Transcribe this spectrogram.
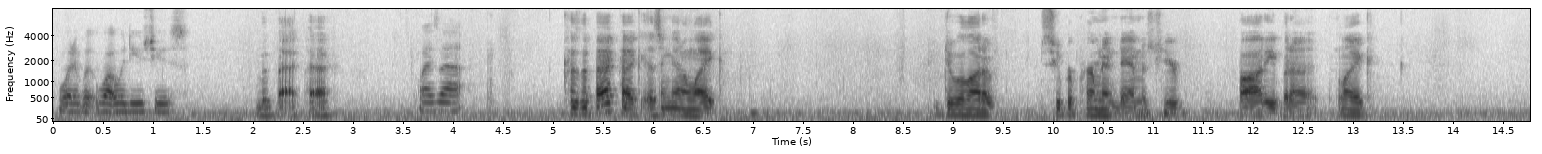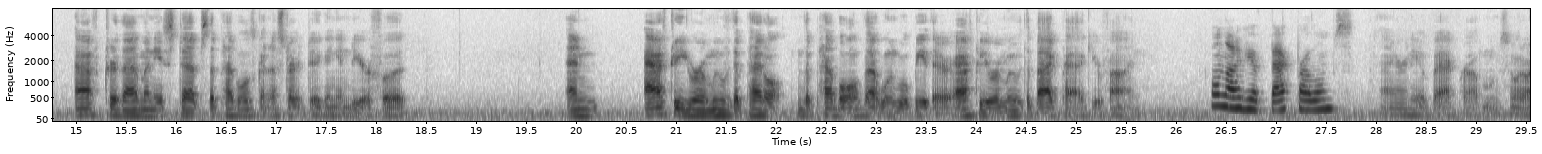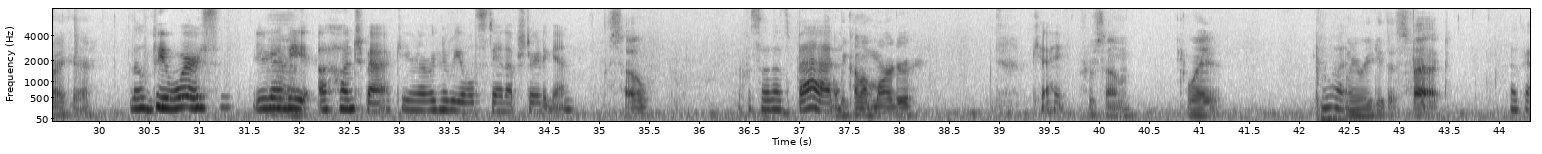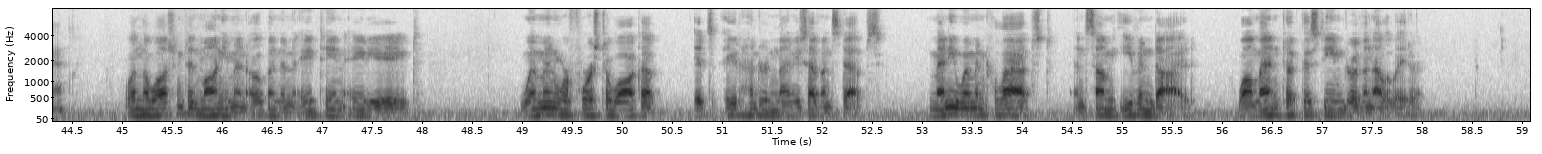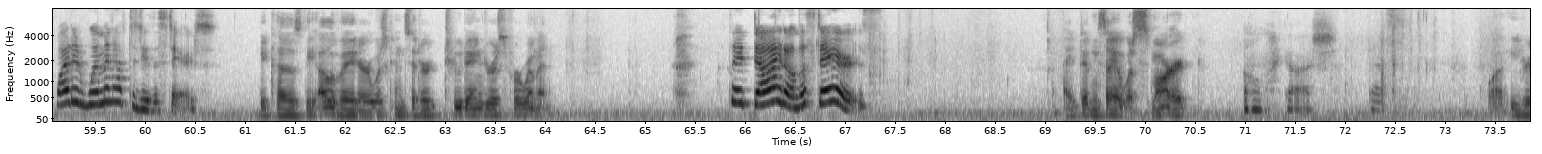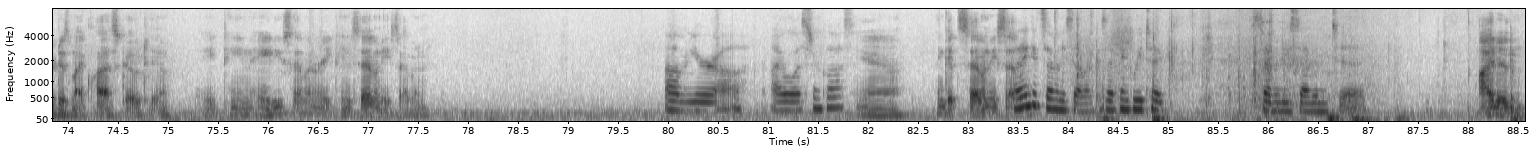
What, would- what would you choose? The backpack. Why is that? Because the backpack isn't going to, like, do a lot of super permanent damage to your body, but, I, like, after that many steps, the pebble is going to start digging into your foot. And after you remove the pedal, the pebble, that wound will be there. After you remove the backpack, you're fine. Well, not if you have back problems. I already have back problems, what do I care? They'll be worse. You're gonna Yeah. be a hunchback. You're never gonna be able to stand up straight again. So, So that's I'll bad. become a martyr Okay. for some. Wait. What? Let me read you this fact. Okay. When the Washington Monument opened in 1888, women were forced to walk up its 897 steps. Many women collapsed, and some even died, while men took the steam driven elevator. Why did women have to do the stairs? Because the elevator was considered too dangerous for women. They died on the stairs. I didn't say it was smart. Oh my gosh. That's What year does my class go to? 1887 or 1877? um your uh Iowa Western class? Yeah, I think it's 77. I think it's 77 because I think we took 77 to I didn't.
